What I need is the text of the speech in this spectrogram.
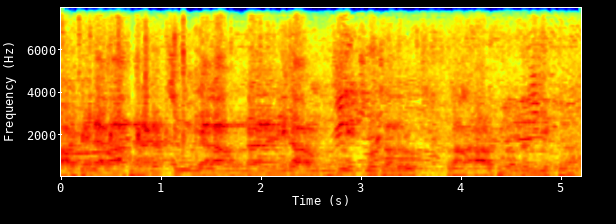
ఆడపిల్ల ఎలా పెరగచ్చు ఎలా ఉండాలి అనేది ఆమెను చూసి నేర్చుకోవచ్చు అందరూ. ఆడపిల్లందరూ చెప్తున్నారు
